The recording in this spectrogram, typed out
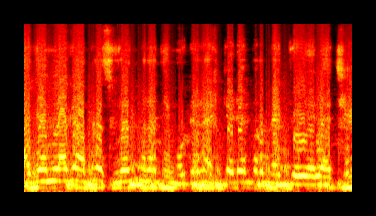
આજે એમ લાગે આપણે સુરતમાં નથી મોટેરા સ્ટેડિયમ પર મેચ જોયેલા છે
